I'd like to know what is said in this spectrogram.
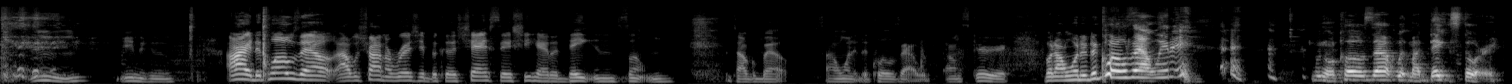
mm, anywho. All right, to close out, I was trying to rush it because Chad said she had a date and something to talk about. So I wanted to close out with I'm scared, but I wanted to close out with it. We're gonna close out with my date story.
